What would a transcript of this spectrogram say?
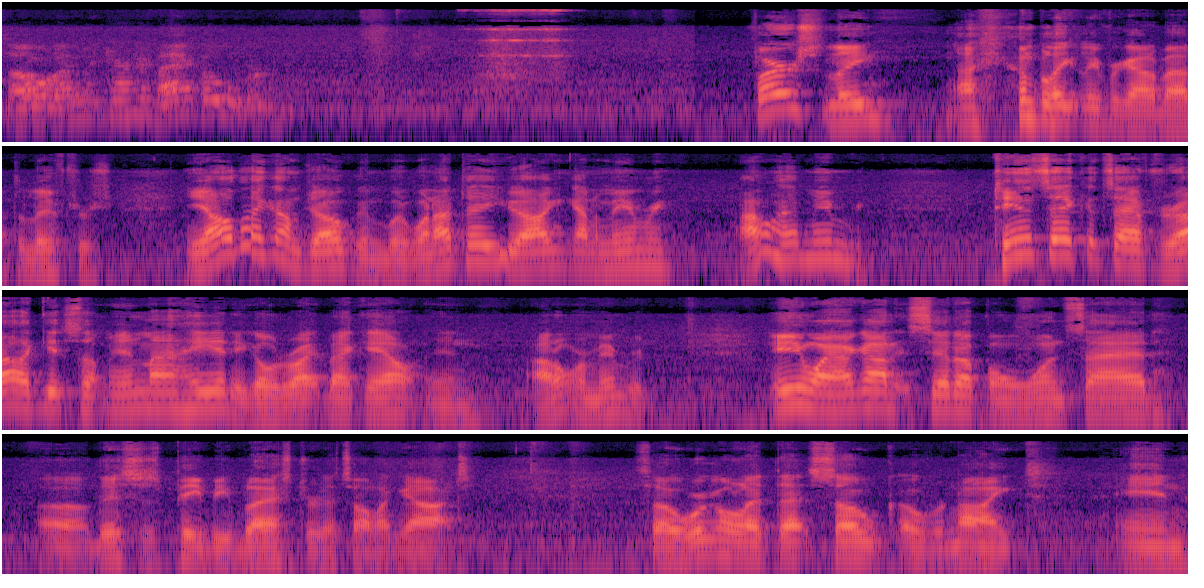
So let me turn it back over. Firstly, I completely forgot about the lifters. Y'all think I'm joking, but when I tell you I ain't got a memory, I don't have memory. 10 seconds after I get something in my head, it goes right back out, and I don't remember it. Anyway, I got it set up on one side. Uh, this is PB Blaster, that's all I got. So we're gonna let that soak overnight. And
